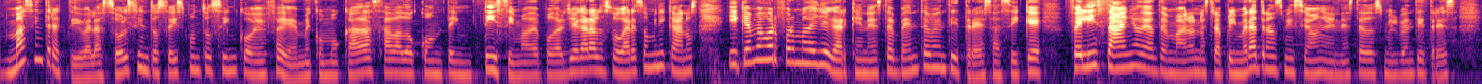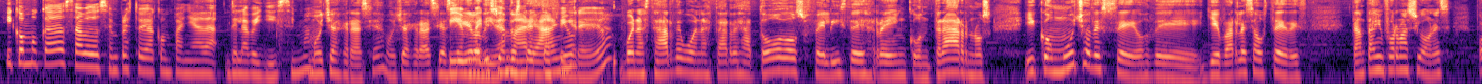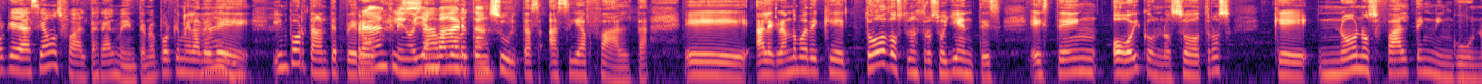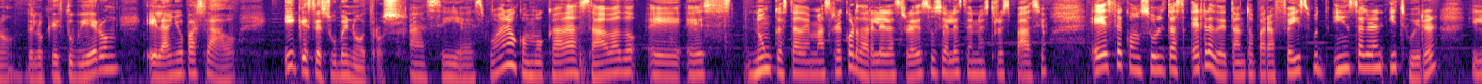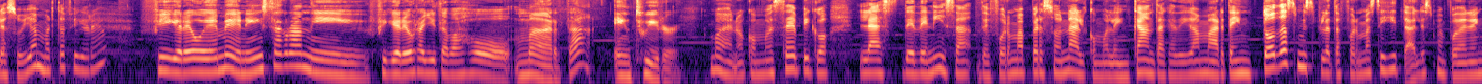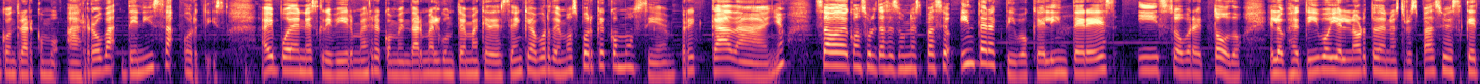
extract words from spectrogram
más interactiva, la Sol 106.5 FM, como cada sábado contentísima de poder llegar a los hogares dominicanos y qué mejor forma de llegar que en este 2023. Así que feliz año de antemano, nuestra primera transmisión en este 2023 y como cada sábado siempre estoy acompañada de la bellísima. Muchas gracias, muchas gracias. Bienvenida diciendo este Marta año. Figuereo. Buenas tardes, buenas tardes a todos. Feliz de reencontrarnos y con mucho deseo de llevarles a ustedes tantas informaciones porque hacíamos falta realmente, no es porque me la dé de importante, pero Franklin, oye, sábado de consultas hacía falta. Eh, alegrándome de que todos nuestros oyentes estén hoy con nosotros, que no nos falten ninguno de los que estuvieron el año pasado y que se sumen otros. Así es. Bueno, como cada sábado, eh, es nunca está de más recordarle las redes sociales de nuestro espacio, S Consultas RD, tanto para Facebook, Instagram y Twitter. Y la suya, Marta Figueroa. Figuereo M en Instagram y Figuereo rayita abajo Marta en Twitter. Bueno, como es épico, las de Denisa, de forma personal, como le encanta que diga Marta, en todas mis plataformas digitales me pueden encontrar como arroba Denisa Ortiz. Ahí pueden escribirme, recomendarme algún tema que deseen que abordemos, porque como siempre, cada año, Sábado de Consultas es un espacio interactivo que el interés y sobre todo el objetivo y el norte de nuestro espacio es que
